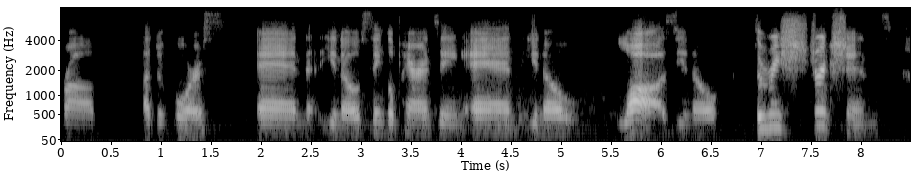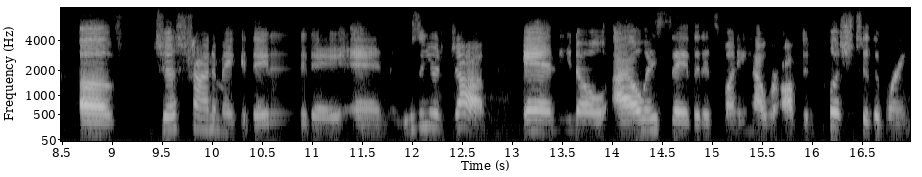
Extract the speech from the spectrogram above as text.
from a divorce and you know single parenting and you know laws you know the restrictions of just trying to make it day to day and losing your job and you know i always say that it's funny how we're often pushed to the brink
